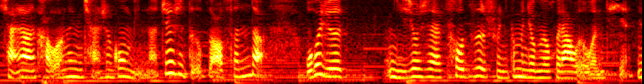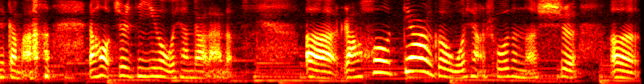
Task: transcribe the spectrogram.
想让考官跟你产生共鸣呢？这是得不到分的。我会觉得你就是在凑字数，你根本就没有回答我的问题，你在干嘛？然后这是第一个我想表达的。呃，然后第二个我想说的呢是，呃。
